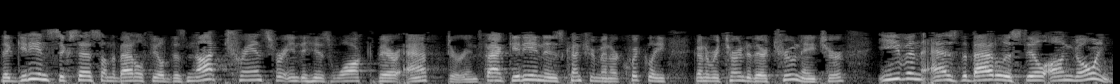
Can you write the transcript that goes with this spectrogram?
that Gideon's success on the battlefield does not transfer into his walk thereafter. In fact, Gideon and his countrymen are quickly going to return to their true nature, even as the battle is still ongoing.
